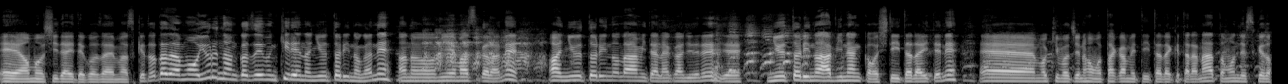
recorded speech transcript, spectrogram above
えー、思う次第でございますけど、ただもう夜なんか随分綺麗なニュートリノがね、あのー、見えますからね、あ、ニュートリノだ、みたいな感じでね、えー、ニュートリノ浴びなんかをしていただいてね、えー、もう気持ちの方も高めていただけたらなと思うんですけど、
